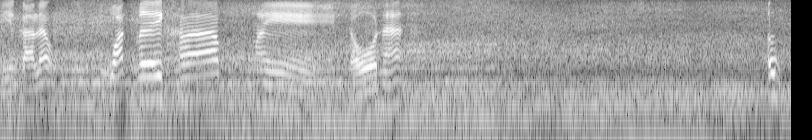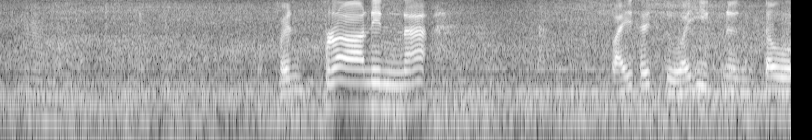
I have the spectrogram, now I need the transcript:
มีอาการแล้ววัดเลยครับ ไม่โดนนะฮะอึ๊บอืม เป็นปลานินนะ ใสสวยๆอีกหนึ่งตัว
